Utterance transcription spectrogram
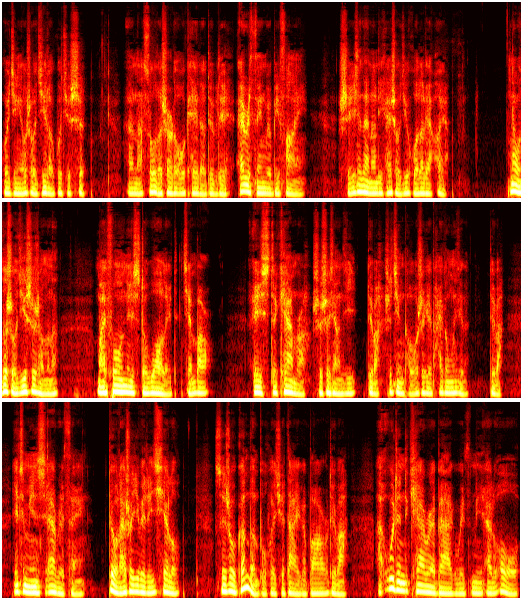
我已经有手机了，过去式啊，那所有的事儿都 OK 的，对不对？Everything will be fine。谁现在能离开手机活得了呀？那我的手机是什么呢？My phone is the wallet，钱包；is the camera，是摄像机，对吧？是镜头，是可以拍东西的。对吧？It means everything，对我来说意味着一切喽。所以说我根本不会去带一个包，对吧？I wouldn't carry a bag with me at all.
